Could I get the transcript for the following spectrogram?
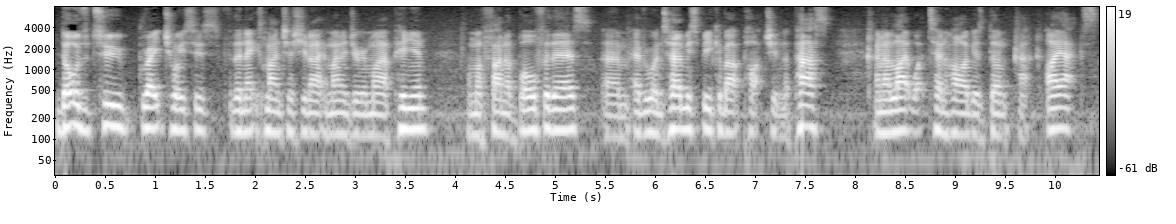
those are two great choices for the next Manchester United manager, in my opinion. I'm a fan of both of theirs. Um, everyone's heard me speak about Poch in the past, and I like what Ten Hag has done at Ajax.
